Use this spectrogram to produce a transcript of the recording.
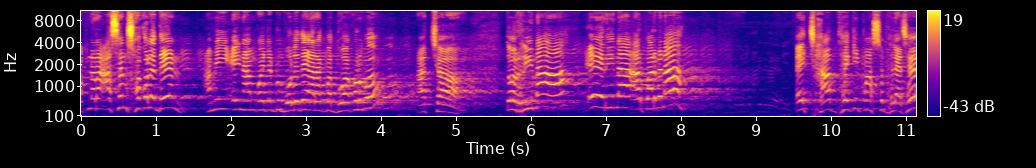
আপনারা আসেন, সকলে দেন। আমি এই নাম কয়টা একটু বলে দেয় আর একবার দোয়া করব। আচ্ছা তো রিনা, এ রিনা আর পারবে না? এই ছাদ থেকে পাঁচশো ফেলেছে।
